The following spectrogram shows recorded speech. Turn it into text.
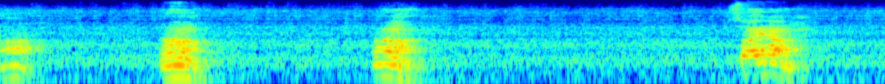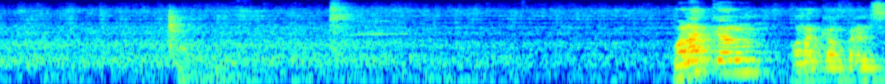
ஆ. ஆ. ஆ. சாய்ராம். வணக்கம். வணக்கம் ஃப்ரெண்ட்ஸ்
